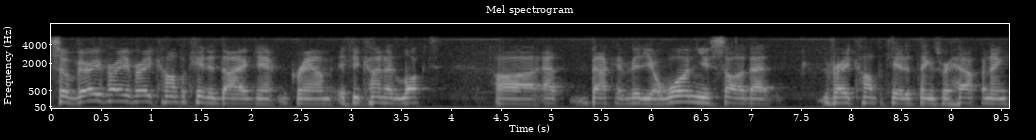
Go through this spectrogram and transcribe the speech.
So very very very complicated diagram. If you kind of looked uh, at back at video one you saw that very complicated things were happening.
